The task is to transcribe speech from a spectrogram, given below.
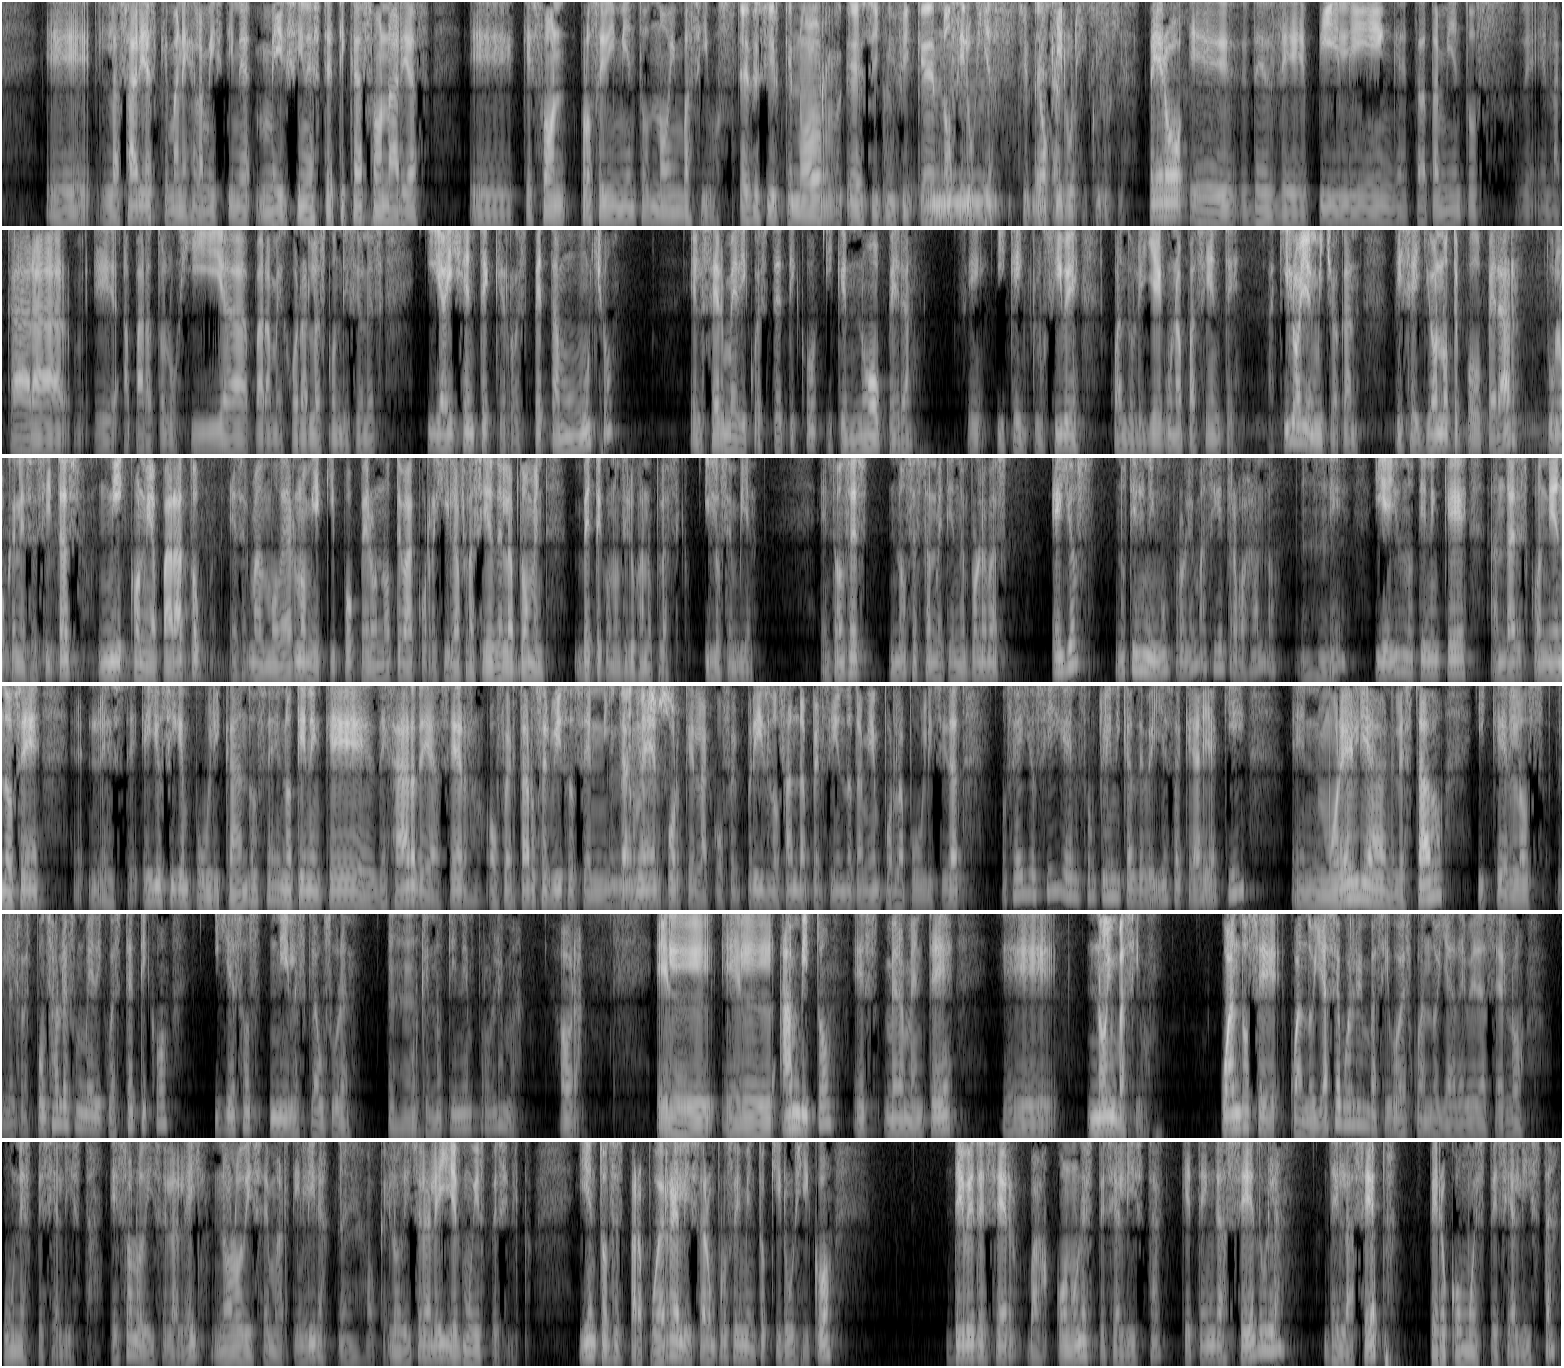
eh, las áreas que maneja la medicina, medicina estética son áreas eh, que son procedimientos no invasivos. Es decir, que no eh, signifiquen... No cirugías, no quirúrgicos. Cirugías. Pero eh, desde peeling, tratamientos en la cara, aparatología para mejorar las condiciones. Y hay gente que respeta mucho el ser médico estético y que no opera, ¿sí? y que inclusive cuando le llega una paciente, aquí lo hay en Michoacán, dice yo no te puedo operar, tú lo que necesitas, ni con mi aparato, es el más moderno, mi equipo, pero no te va a corregir la flacidez del abdomen, vete con un cirujano plástico y los envían. Entonces, no se están metiendo en problemas. Ellos no tienen ningún problema, siguen trabajando, ¿sí? Y ellos no tienen que andar escondiéndose, este, ellos siguen publicándose, no tienen que dejar de hacer, ofertar servicios en internet porque la COFEPRIS los anda persiguiendo también por la publicidad. O sea, ellos siguen, son clínicas de belleza que hay aquí, en Morelia, en el estado, y que los, el responsable es un médico estético y esos ni les clausuran, porque no tienen problema. Ahora, el, el ámbito es meramente eh, no invasivo. Cuando, se, cuando ya se vuelve invasivo es cuando ya debe de hacerlo un especialista. Eso lo dice la ley, no lo dice Martín Lira. Eh, lo dice la ley y es muy específico. Y entonces para poder realizar un procedimiento quirúrgico debe de ser bajo, con un especialista que tenga cédula de la CEP, pero como especialista,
